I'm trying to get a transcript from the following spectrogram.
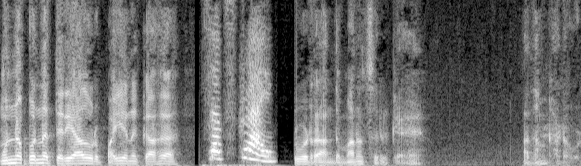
முன்ன பின்ன தெரியாத ஒரு பையனுக்காக விடுற அந்த மனசு இருக்க. அதான் கடவுள்.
